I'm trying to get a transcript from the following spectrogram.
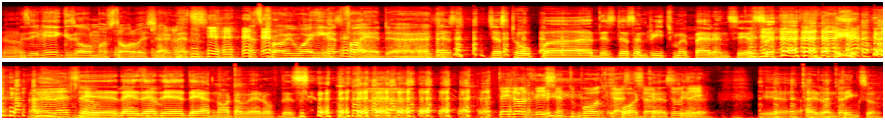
Uh, Vivek is almost always drunk. That's that's probably why he got fired. uh, just just hope uh, this doesn't reach my parents. Yes, Uh, let's they, they, let's they, they, they are not aware of this Uh, they don't listen to podcasts, podcast. so do yeah. they? yeah, I don't think so.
